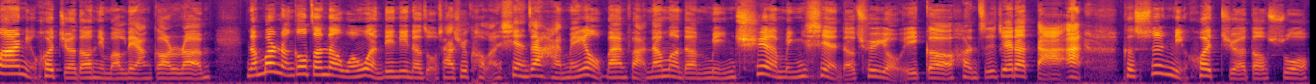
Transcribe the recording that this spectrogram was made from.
然你会觉得你们两个人能不能够真的稳稳定定的走下去，可能现在还没有办法那么的明确、明显的去有一个很直接的答案。可是你会觉得说，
